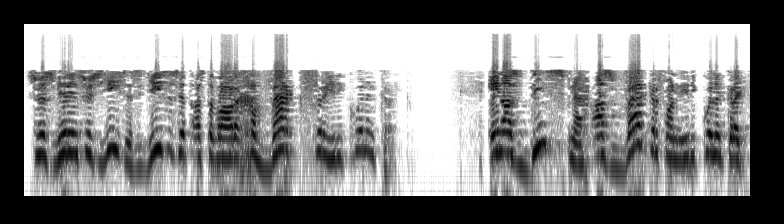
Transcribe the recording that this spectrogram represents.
Soos weer en soos Jesus. Jesus het as te ware gewerk vir hierdie koninkryk. En as dienskneg, as werker van hierdie koninkryk,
